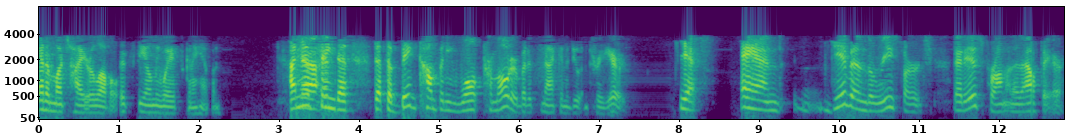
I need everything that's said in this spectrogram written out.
at a much higher level. It's the only way it's going to happen. I'm Yeah, not saying that that the big company won't promote her, but it's not going to do it in 3 years. Yes. And given the research that is prominent out there,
